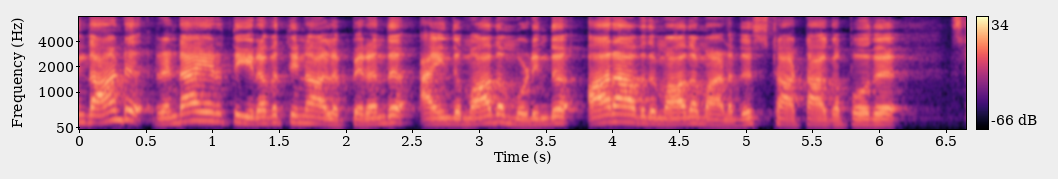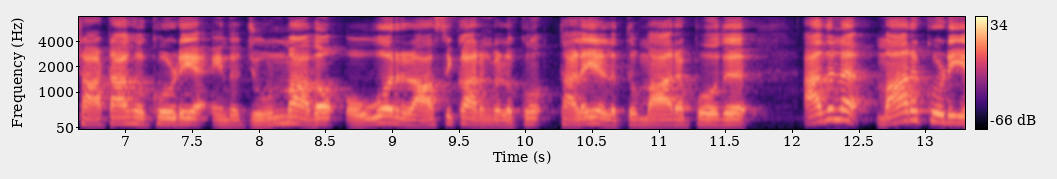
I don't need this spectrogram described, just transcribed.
இந்த ஆண்டு ரெண்டாயிரத்தி இருபத்தி நாலு பிறந்து ஐந்து மாதம் முடிந்து ஆறாவது மாதமானது ஸ்டார்ட் ஆக போகுது. ஸ்டார்ட் ஆகக்கூடிய இந்த ஜூன் மாதம் ஒவ்வொரு ராசிக்காரங்களுக்கும் தலையெழுத்து மாறப்போகுது. அதில் மாறக்கூடிய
